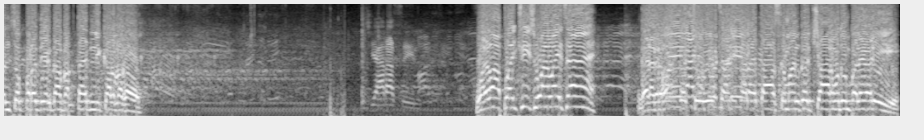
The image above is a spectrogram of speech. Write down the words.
पंच परत एकदा बघतायत. निकाल बघाव. वळवा पंचवीस वळवायचा गड तास क्रमांक चार मधून पलेगाडी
